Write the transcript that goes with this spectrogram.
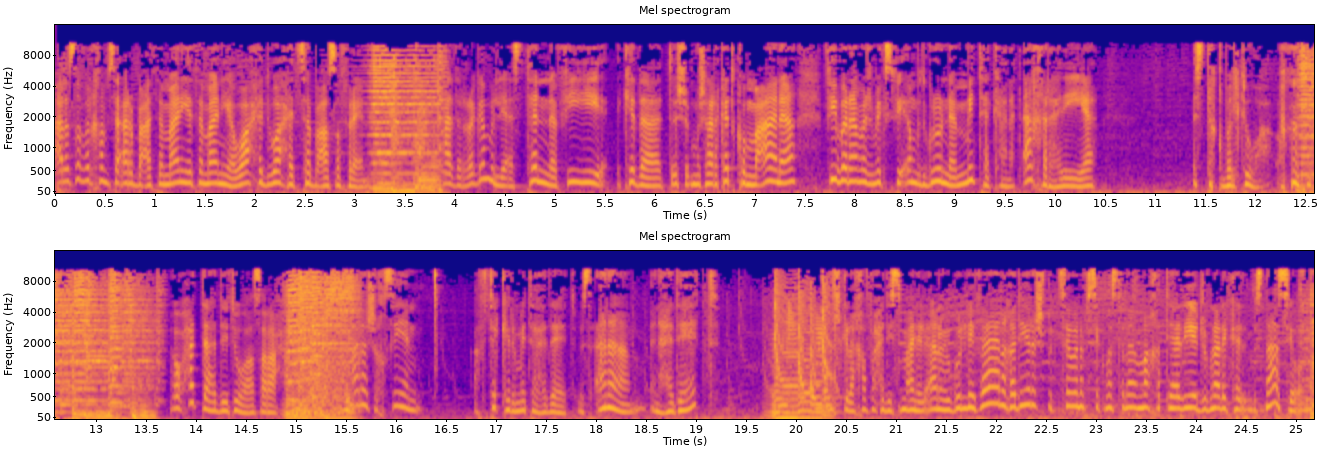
على صفر خمسة أربعة ثمانية, ثمانية واحد, واحد سبعة صفرين. هذا الرقم اللي أستنى فيه كذا مشاركتكم معانا في برنامج ميكس في أم وتقولوا لنا متى كانت آخر هدية استقبلتوها. أو حتى هديتوها صراحة. أنا شخصيا أفتكر متى هديت بس أنا انهديت المشكلة أخاف أحد يسمعني الآن ويقول لي فين غدير إيش بتسوي نفسك مثلا؟ ما أخذتي هدية جبنا لك بس ناسي والله.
